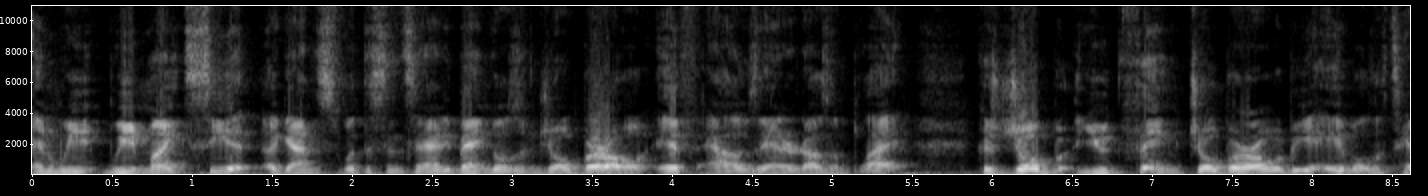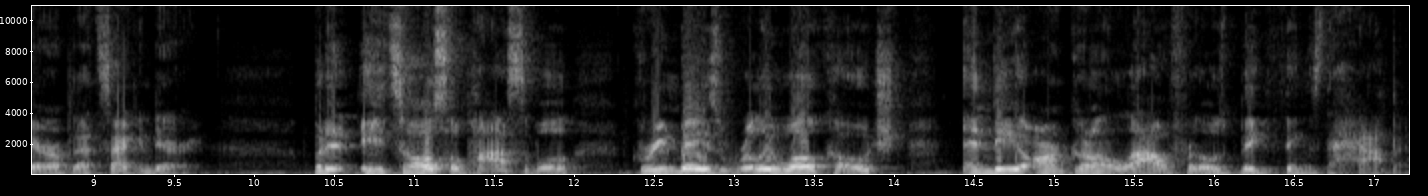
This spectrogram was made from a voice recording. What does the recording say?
And we, we might see it against with the Cincinnati Bengals and Joe Burrow if Alexander doesn't play. Because Joe, you'd think Joe Burrow would be able to tear up that secondary. But it, it's also possible Green Bay's really well coached and they aren't going to allow for those big things to happen.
